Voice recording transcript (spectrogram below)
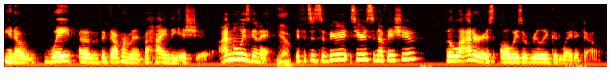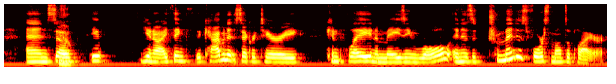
you know weight of the government behind the issue? I'm always going to yeah. if it's a severe serious enough issue, the latter is always a really good way to go. And so yeah. it you know, I think the cabinet secretary can play an amazing role and is a tremendous force multiplier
